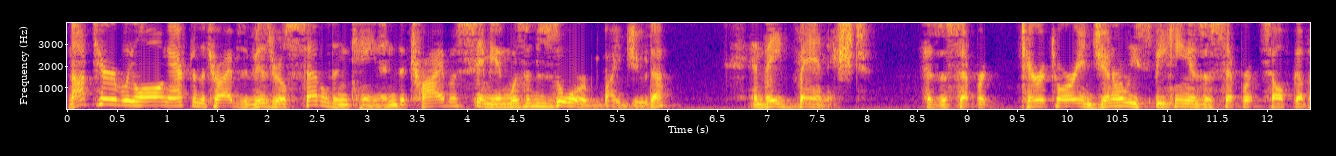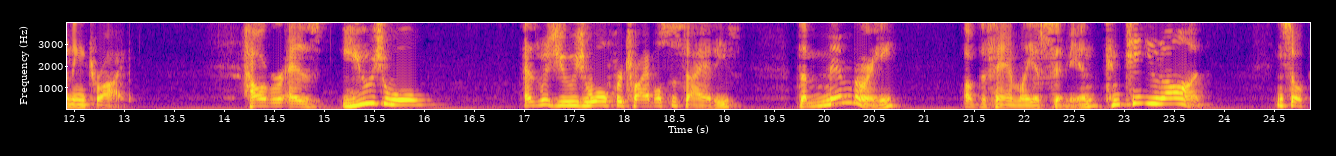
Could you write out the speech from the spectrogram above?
Not terribly long after the tribes of Israel settled in Canaan, the tribe of Simeon was absorbed by Judah, and they vanished as a separate territory and generally speaking as a separate self-governing tribe. However, as usual, as was usual for tribal societies, the memory of the family of Simeon continued on. And so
